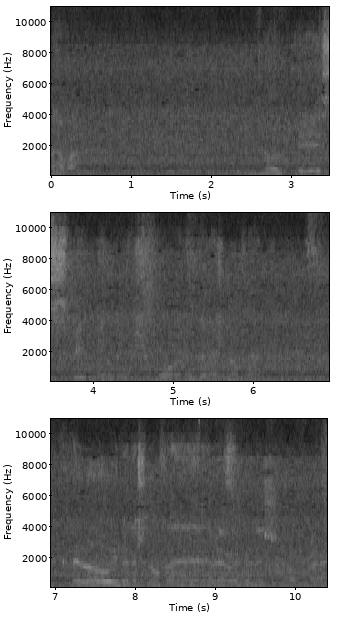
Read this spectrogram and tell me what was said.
าถามว่า No please speak English for international fan Hello international ๆ fan Hello international fan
